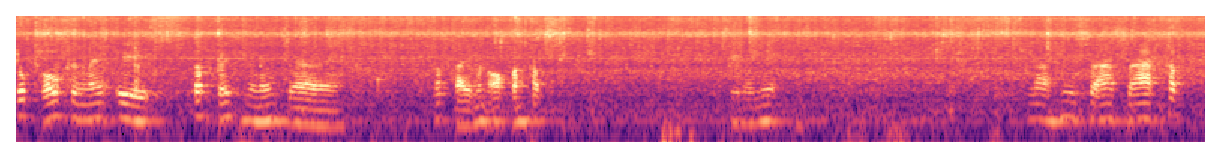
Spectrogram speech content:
จบเขาข้างในเอตับไปข้างในจะตับไก่มันออกก่อนครับเป็นอย่างนี้ล้างให้สะอาดๆครับ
